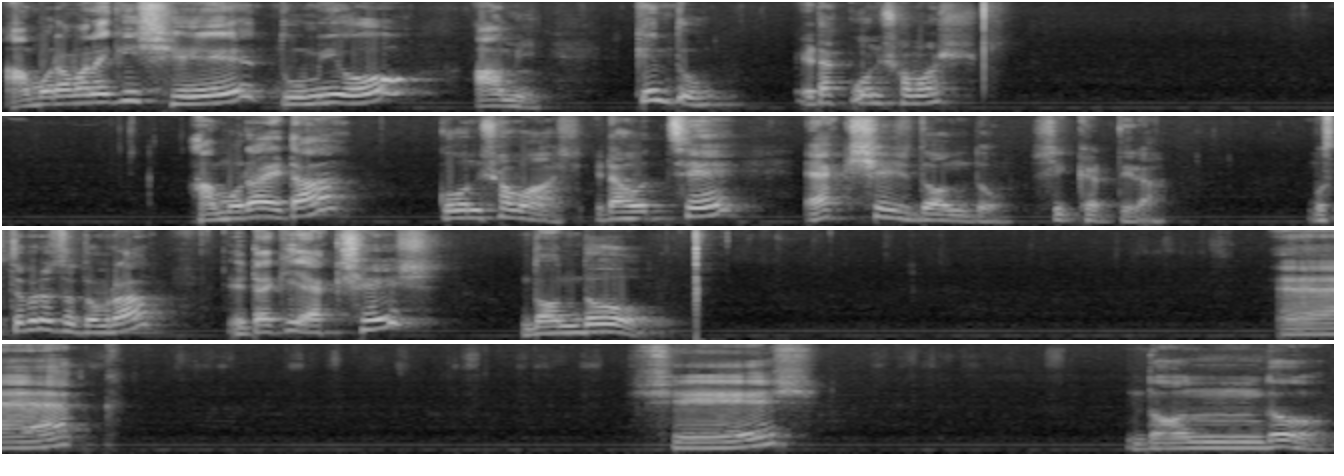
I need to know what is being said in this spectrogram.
আমরা মানে কি সে, তুমি ও আমি। কিন্তু এটা কোন সমাস? আমরা এটা কোন সমাস? এটা হচ্ছে একশেষ দ্বন্দ্ব, শিক্ষার্থীরা। বুঝতে পেরেছ তোমরা? এটা কি একশেষ দ্বন্দ্ব? এক শেষ দ্বন্দ্ব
